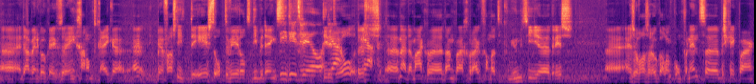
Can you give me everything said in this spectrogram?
Uh, en daar ben ik ook even doorheen gegaan om te kijken. ik ben vast niet de eerste op de wereld die bedenkt. Die dit wil. Die dit wil. Dus ja. uh, nou, daar maken we dankbaar gebruik van dat die community er is. en zo was er ook al een component beschikbaar.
